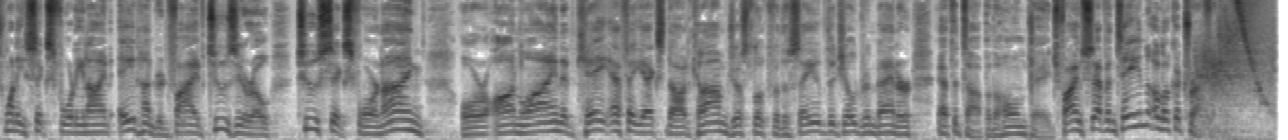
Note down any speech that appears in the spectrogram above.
2649. 800 520 2649. Or online at kfax.com. Just look for the Save the Children banner at the top of the homepage. 517, a look at traffic.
